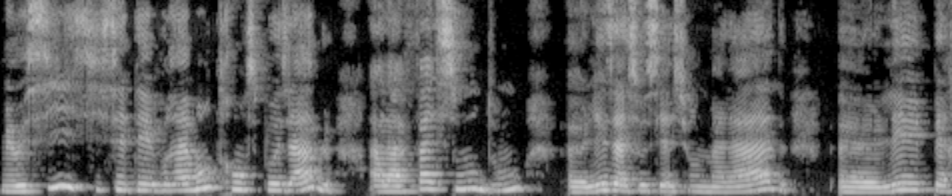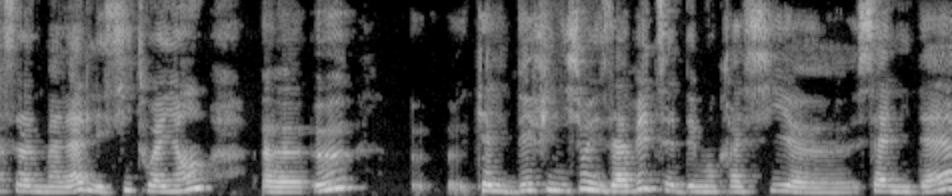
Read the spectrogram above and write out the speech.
mais aussi si c'était vraiment transposable à la façon dont euh, les associations de malades, euh, les personnes malades, les citoyens, eux, euh, quelle définition ils avaient de cette démocratie euh, sanitaire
